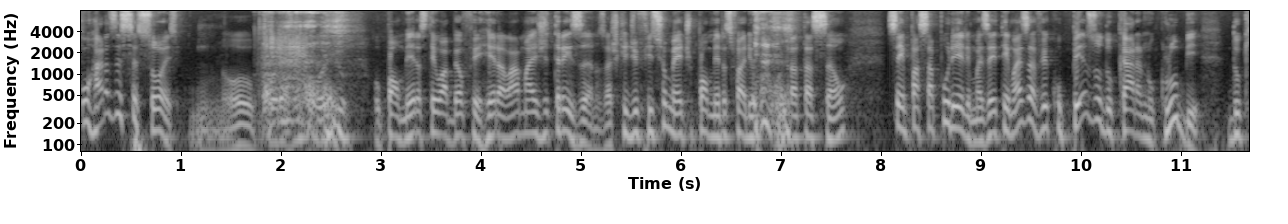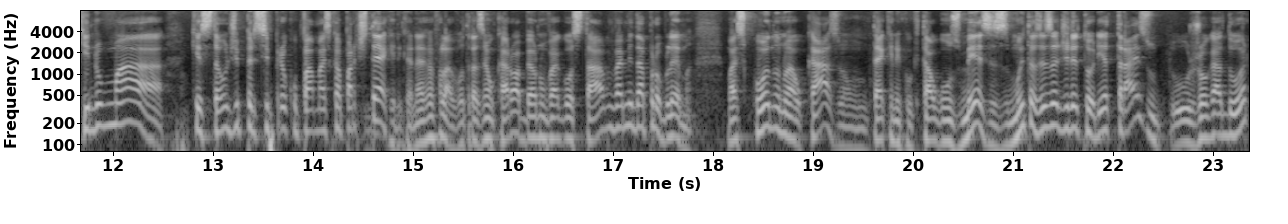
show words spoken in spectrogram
com raras exceções. Ou, por exemplo, hoje o Palmeiras tem o Abel Ferreira lá há mais de três anos. Acho que dificilmente o Palmeiras faria uma contratação sem passar por ele. Mas aí tem mais a ver com o peso do cara no clube do que numa questão de se preocupar mais com a parte técnica, né? Vai falar, vou trazer um cara, o Abel não vai gostar, vai me dar problema. Mas quando não é o caso, um técnico que está alguns meses, muitas vezes a diretoria traz o, o jogador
